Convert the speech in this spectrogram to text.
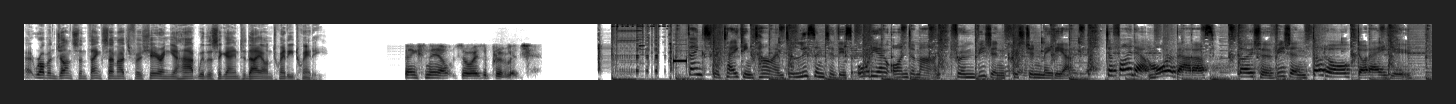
Uh, Robin Johnson, thanks so much for sharing your heart with us again today on 2020. Thanks, Neil. It's always a privilege. Thanks for taking time to listen to this audio on demand from Vision Christian Media. To find out more about us, go to vision.org.au.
